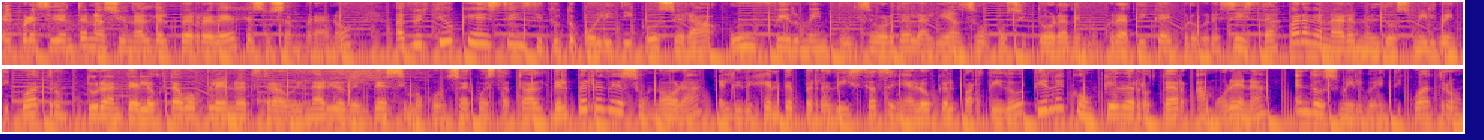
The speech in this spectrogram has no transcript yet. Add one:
El presidente nacional del PRD, Jesús Zambrano, advirtió que este instituto político será un firme impulsor de la alianza opositora democrática y progresista para ganar en el 2024. Durante el octavo pleno extraordinario del décimo Consejo Estatal del PRD Sonora, el dirigente perredista señaló que el partido tiene con qué derrotar a Morena en 2024.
